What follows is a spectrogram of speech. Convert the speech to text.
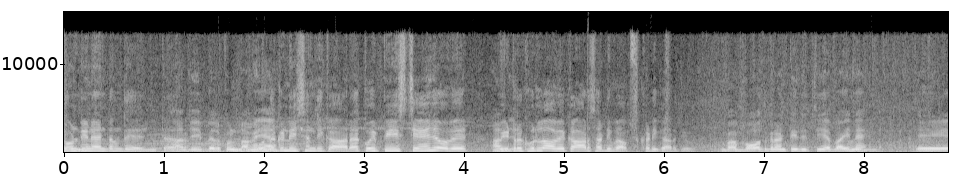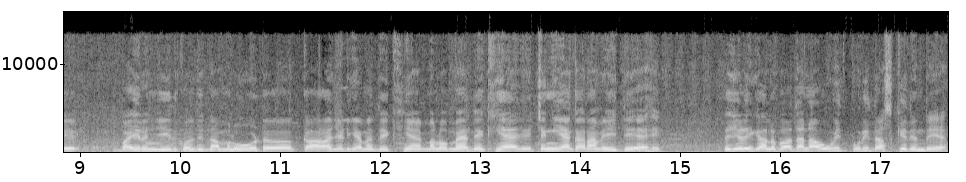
ਕੰਟੀਨੈਂਟਲ ਦੇ ਹੈ ਜੀ ਟਾਇਰ ਹਾਂਜੀ ਬਿਲਕੁਲ ਨਵੇਂ ਆ। ਗੁੱਡ ਕੰਡੀਸ਼ਨ ਦੀ ਕਾਰ ਹੈ। ਕੋਈ ਪੀਸ ਚੇਂਜ ਹੋਵੇ ਮੀਟਰ ਖੁੱਲਾ ਹੋਵੇ ਕਾਰ ਸਾਡੀ ਵਾਪਸ ਖੜੀ ਕਰ ਦਿਓ। ਬਹੁਤ ਗਾਰੰਟੀ ਦਿੱਤੀ ਹੈ ਬਾਈ ਨੇ। ਤੇ ਬਾਈ ਰਣਜੀਤ ਕੋਲ ਜਿੱਦਾਂ ਮਲੋਟ ਕਾਰਾਂ ਜਿਹੜੀਆਂ ਮੈਂ ਦੇਖੀਆਂ ਮੰਨ ਲਓ ਮੈਂ ਦੇਖੀਆਂ ਵੀ ਚੰਗੀਆਂ ਕਾਰਾਂ ਵੇਚਦੇ ਆ ਇਹ। ਤੇ ਜਿਹੜੀ ਗੱਲਬਾਤ ਹੈ ਨਾ ਉਹ ਵੀ ਪੂਰੀ ਦੱਸ ਕੇ ਦਿੰਦੇ ਆ।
